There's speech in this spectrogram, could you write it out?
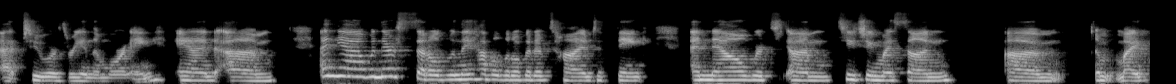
at two or three in the morning, and um, and yeah, when they're settled, when they have a little bit of time to think, and now we're um, teaching my son. Um, um, my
